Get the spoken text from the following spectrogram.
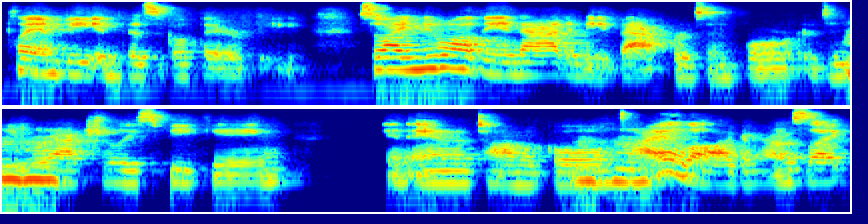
plan B in physical therapy. So I knew all the anatomy backwards and forwards, and you were Mhm. actually speaking in anatomical Mhm. dialogue. And I was like,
